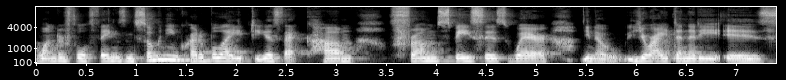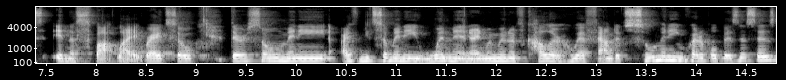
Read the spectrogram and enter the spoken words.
wonderful things and so many incredible ideas that come from spaces where you know your identity is in the spotlight right? So there's so many i've met so many women and women of color who have founded so many incredible businesses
